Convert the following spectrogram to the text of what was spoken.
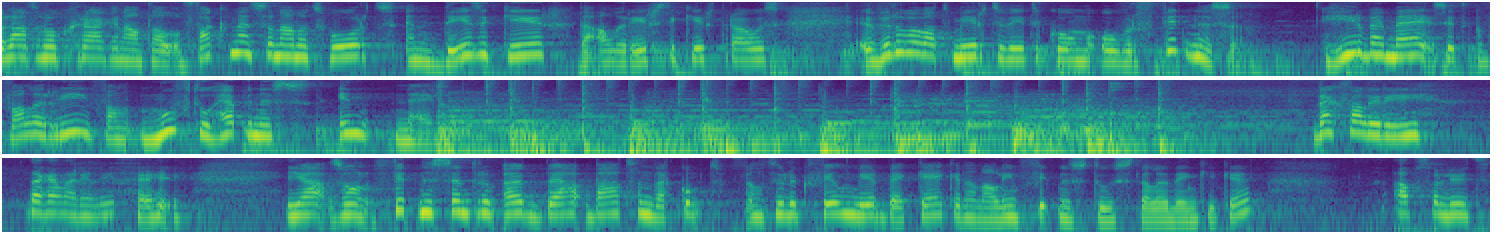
We laten ook graag een aantal vakmensen aan het woord. En deze keer, de allereerste keer trouwens, willen we wat meer te weten komen over fitnessen. Hier bij mij zit Valerie van Move to Happiness in Nijlen. Dag Valerie. Dag Marilis. Hey. Ja, zo'n fitnesscentrum uitbaten, daar komt natuurlijk veel meer bij kijken dan alleen fitnesstoestellen, denk ik. Hè? Absoluut.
